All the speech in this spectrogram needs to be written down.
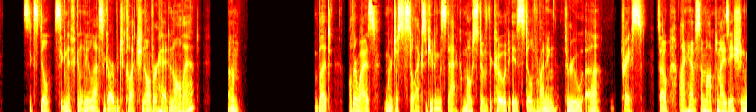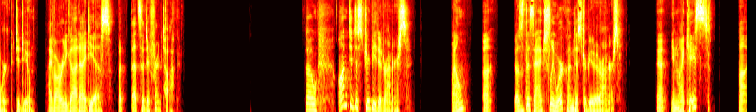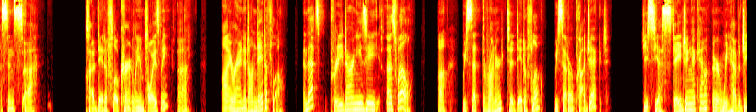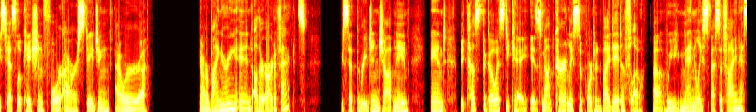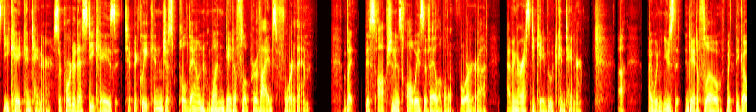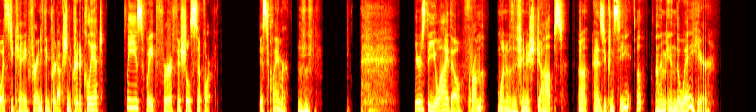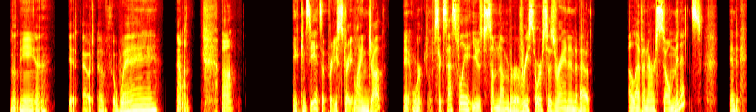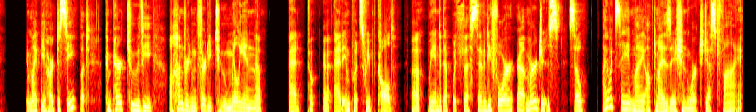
It's still significantly less garbage collection overhead and all that. Um, but otherwise, we're just still executing the stack. Most of the code is still running through a trace. So I have some optimization work to do. I've already got ideas, but that's a different talk. So on to distributed runners. Well, uh, does this actually work on distributed runners? Uh, in my case, uh, since uh, Cloud Dataflow currently employs me, uh, I ran it on Dataflow. And that's pretty darn easy as well. Uh, we set the runner to Dataflow, we set our project, GCS staging account, or we have a GCS location for our staging our our binary and other artifacts. We set the region, job name, and because the Go SDK is not currently supported by Dataflow, uh, we manually specify an SDK container. Supported SDKs typically can just pull down one Dataflow provides for them. But this option is always available for uh, having our SDK boot container. I wouldn't use the Dataflow with the Go SDK for anything production critical yet. Please wait for official support. Disclaimer. Here's the UI though from one of the finished jobs. Uh, as you can see, oh, I'm in the way here. Let me uh, get out of the way. That one. Uh, you can see it's a pretty straight line job. It worked successfully. It used some number of resources, ran in about 11 or so minutes. And it might be hard to see, but compared to the 132 million uh, add, uh, add input sweep called, uh, we ended up with uh, 74 uh, merges. So I would say my optimization worked just fine.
